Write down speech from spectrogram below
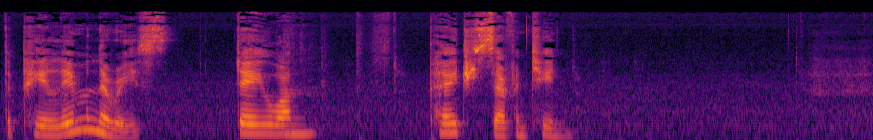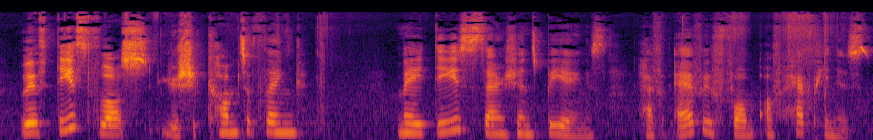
The Preliminaries. Day 1. Page 17. With these thoughts, you should come to think May these sentient beings have every form of happiness,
